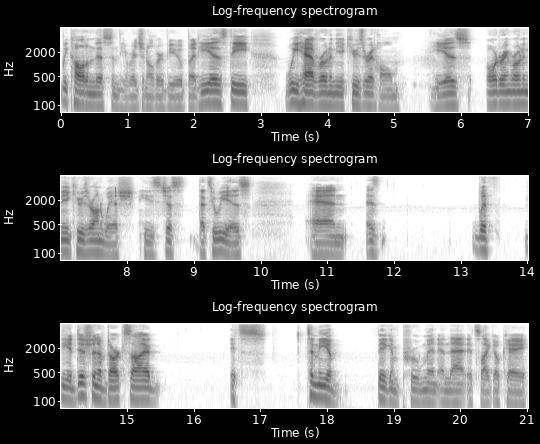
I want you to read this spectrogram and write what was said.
we called him this in the original review, but he is the we have Ronan the Accuser at home. He is ordering Ronan the Accuser on Wish. He's just that's who he is. And as with the addition of Darkseid, it's to me a big improvement in that it's like okay,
